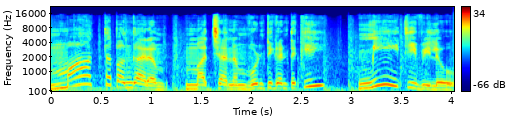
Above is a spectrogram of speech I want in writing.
మా అత్త బంగారం. మధ్యాహ్నం ఒంటి గంటకి మీ టీవీలో.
